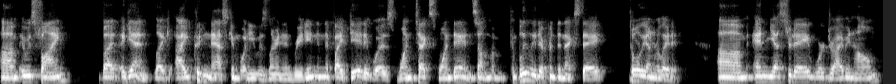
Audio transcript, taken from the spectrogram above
um, it was fine. But again, like I couldn't ask him what he was learning and reading, and if I did, it was one text one day and something completely different the next day, totally yeah. unrelated. Um, and yesterday, we're driving home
